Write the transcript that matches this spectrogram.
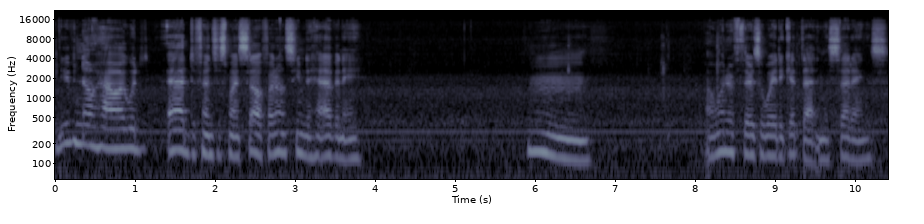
I don't even know how I would add defenses myself. I don't seem to have any. Hmm. I wonder if there's a way to get that in the settings.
